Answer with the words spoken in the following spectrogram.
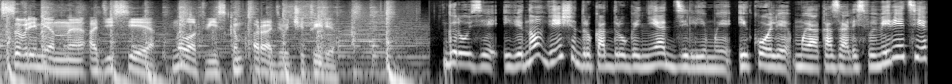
Современная Одиссея на латвийском радио 4. Грузия и вино – вещи друг от друга неотделимые. И коли мы оказались в Эмирете,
